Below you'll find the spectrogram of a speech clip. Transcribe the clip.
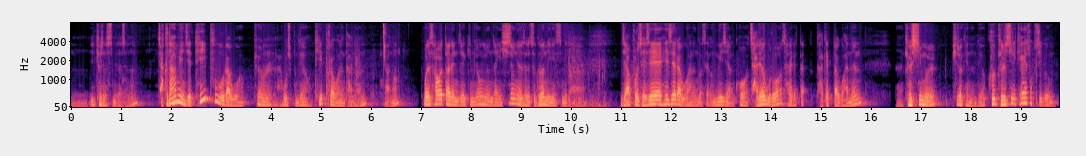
음, 읽혀졌습니다. 저는. 자, 그 다음에 이제 테이프라고 표현을 하고 싶은데요. 테이프라고 하는 단어, 단어. 올해 4월 달에 이제 김정은 위원장이 시정연설에서 그런 얘기 했습니다. 이제 앞으로 제재 해제라고 하는 것에 얽매이지 않고 자력으로 살아겠다, 가겠다 고 하는 어, 결심을 피력했는데요. 그 결실이 계속 지금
